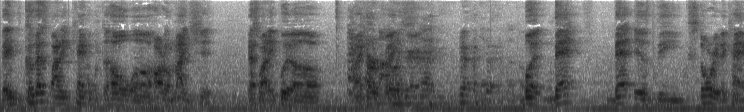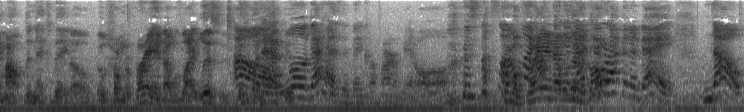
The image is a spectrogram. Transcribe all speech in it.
They because that's why they came up with the whole uh, Harlem Night shit. That's why they put uh like her face. But that that is the story that came out the next day though. It was from the friend that was like, "Listen, this is Oh, what happened." well, that hasn't been confirmed at all. so so From I'm a like, friend that was thinking in the car? Just happened today. No,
